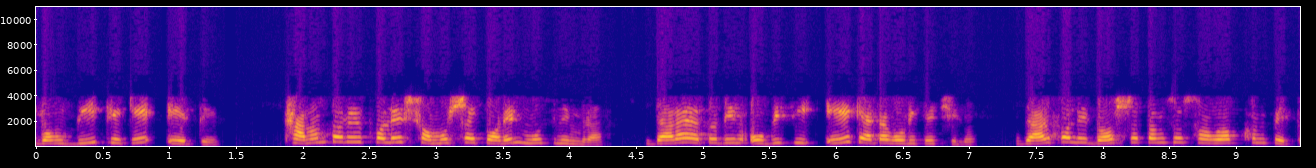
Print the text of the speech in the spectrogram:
এবং বি থেকে এতে স্থানান্তরের ফলে সমস্যায় পড়েন মুসলিমরা যারা এতদিন ওবিসি এ ক্যাটাগরিতে ছিল যার ফলে দশ শতাংশ সংরক্ষণ পেত।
